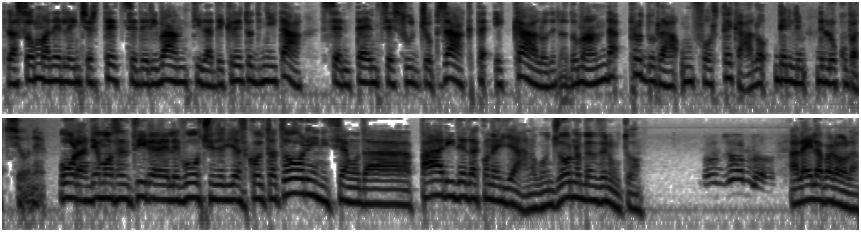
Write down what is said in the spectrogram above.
la somma delle incertezze derivanti da decreto dignità, sentenze su Jobs Act e calo della domanda produrrà un forte calo dell'occupazione. Ora andiamo a sentire le voci degli ascoltatori, iniziamo da Paride da Conegliano. Buongiorno buongiorno e benvenuto. Buongiorno. A lei la parola.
